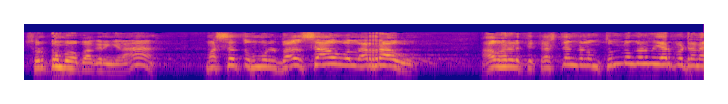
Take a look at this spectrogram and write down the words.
சொர்க்கம் போக பாக்குறீங்களா மசத்துமுல் பசாவுல் அர்ராவு. அவர்களுக்கு கஷ்டங்களும் துன்பங்களும் ஏற்பட்டன.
